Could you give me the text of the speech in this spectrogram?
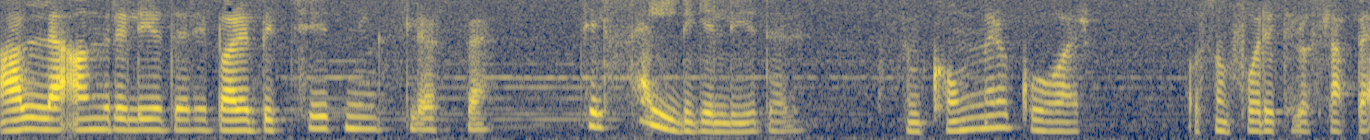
Alle andre lyder er bare betydningsløse tilfeldige lyder som kommer og går, og som får deg til å slappe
